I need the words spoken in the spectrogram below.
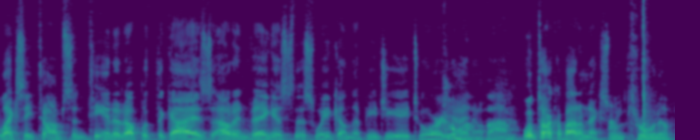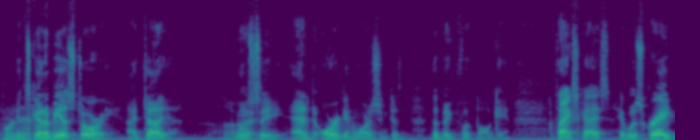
Lexi Thompson teeing it up with the guys out in Vegas this week on the PGA Tour. Come yeah, I on, know. Bob. We'll talk about them next week. I'm throwing up on it. It's going to be a story, I tell you. we'll see. And Oregon, Washington, the big football game. Thanks, guys. It was great.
